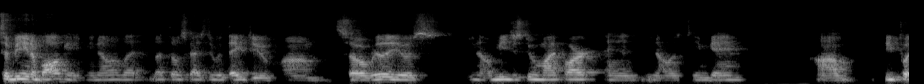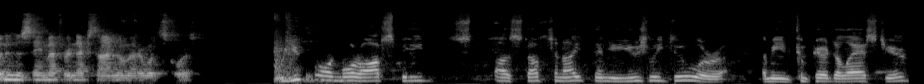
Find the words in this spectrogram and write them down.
to be in a ball game. You know, let let those guys do what they do. Um, so really, it was you know me just doing my part, and you know, it was a team game um, be putting in the same effort next time, no matter what the scores. Were you throwing more off-speed uh, stuff tonight than you usually do, or I mean, compared to last year?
